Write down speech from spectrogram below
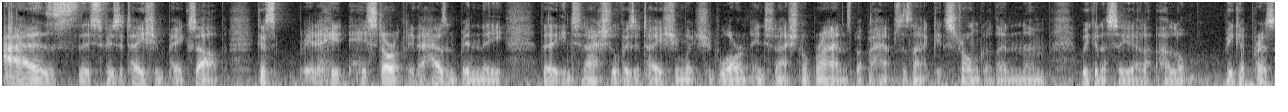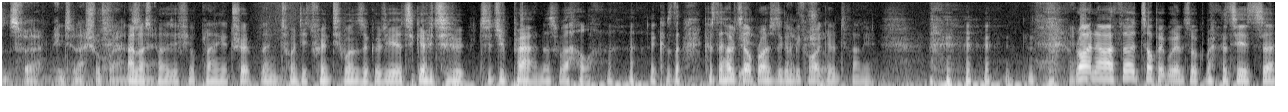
as this visitation picks up because historically there hasn't been the the international visitation which should warrant international brands. But perhaps as that gets stronger, then um, we're going to see a, a lot bigger presence for international brands. And I suppose if you're planning a trip, then 2021 is a good year to go to, to Japan as well, because the because the hotel yeah, prices are going to be quite sure. good value. right now, our third topic we're going to talk about is uh,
